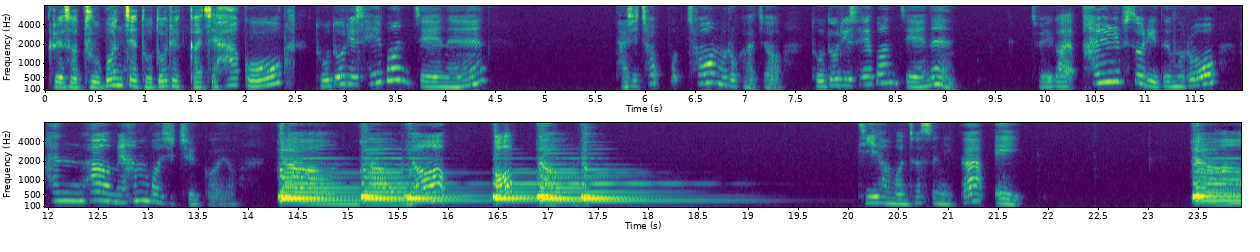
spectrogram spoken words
그래서 두 번째 도돌이까지 하고 도돌이 세 번째는 다시 첫, 처음으로 가죠. 도돌이 세 번째는 저희가 칼립소 리듬으로 한 화음에 한 번씩 칠 거예요. 다운, 다운, 업, 업, 다운, 업. D 한 번 쳤으니까 A. 다운,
